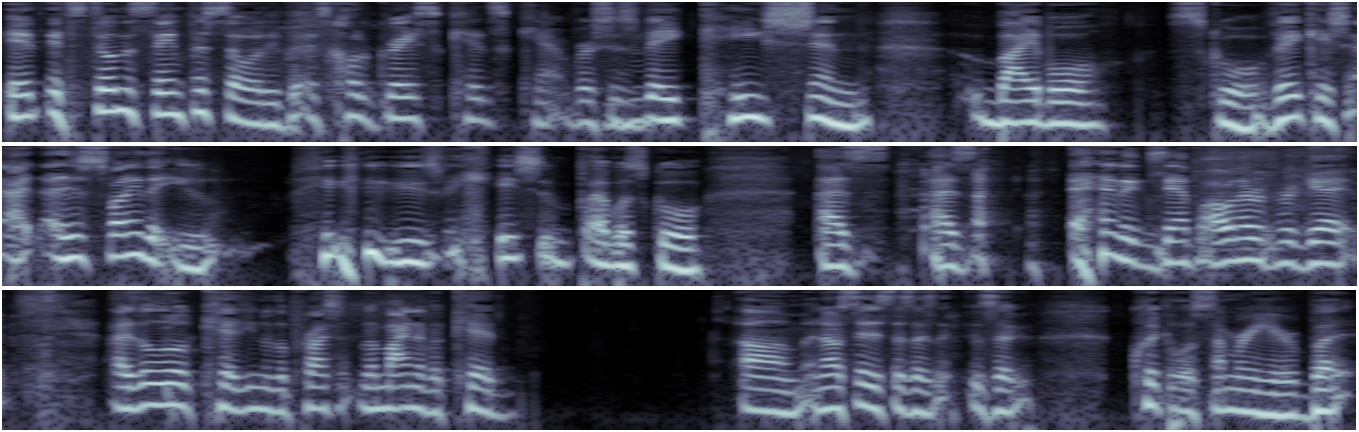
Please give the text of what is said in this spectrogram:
it, it's still in the same facility, but it's called Grace Kids Camp versus mm-hmm. Vacation Bible School. Vacation. I, it's funny that you, you use Vacation Bible School as as an example. I'll never forget. as a little kid, you know, the process, the mind of a kid. Um, and I'll say this as a, as a quick little summary here, but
